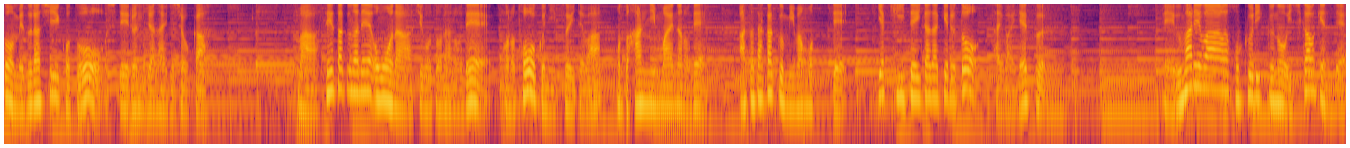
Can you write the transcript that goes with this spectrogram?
と珍しいことをしているんじゃないでしょうか。まあ制作がね主な仕事なのでこのトークについてはほんと半人前なので温かく見守っていや聞いていただけると幸いです、えー、生まれは北陸の石川県で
